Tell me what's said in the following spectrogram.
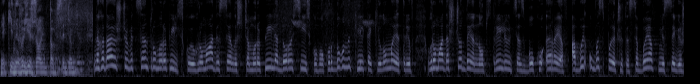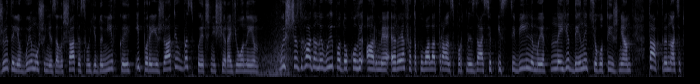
які не виїжджають, там сидять. Нагадаю, що від центру Миропільської громади селища Миропілля до російського кордону кілька кілометрів. Громада щоденно обстрілюється з боку РФ. Аби убезпечити себе, місцеві жителі вимушені залишати свої домівки і переїжджати в безпечніші райони. Вище згаданий випадок, коли армія РФ атакувала транспортний засіб із цивільними, не єдиний цього тижня. Так, 13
